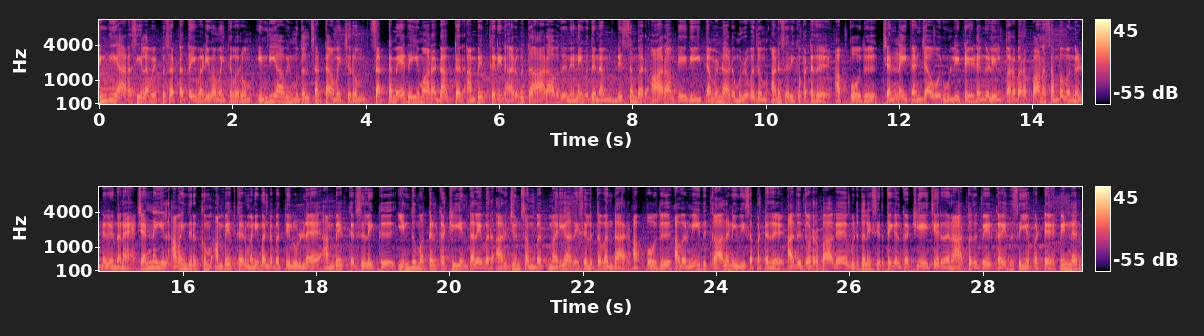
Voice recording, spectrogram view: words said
இந்திய அரசியலமைப்பு சட்டத்தை வடிவமைத்தவரும் இந்தியாவின் முதல் சட்ட அமைச்சரும் சட்ட மேதையுமான டாக்டர் அம்பேத்கரின் அறுபத்தி ஆறாவது நினைவு தினம் டிசம்பர் ஆறாம் தேதி தமிழ்நாடு முழுவதும் அனுசரிக்கப்பட்டது. அப்போது சென்னை தஞ்சாவூர் உள்ளிட்ட இடங்களில் பரபரப்பான சம்பவங்கள் நிகழ்ந்தன. சென்னையில் அமைந்திருக்கும் அம்பேத்கர் மணிமண்டபத்தில் உள்ள அம்பேத்கர் சிலைக்கு இந்து மக்கள் கட்சியின் தலைவர் அர்ஜுன் சம்பத் மரியாதை செலுத்த வந்தார். அப்போது அவர் மீது காலணி வீசப்பட்டது. அது தொடர்பாக விடுதலை சிறுத்தைகள் கட்சியைச் சேர்ந்த நாற்பது பேர் கைது செய்யப்பட்டு பின்னர்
